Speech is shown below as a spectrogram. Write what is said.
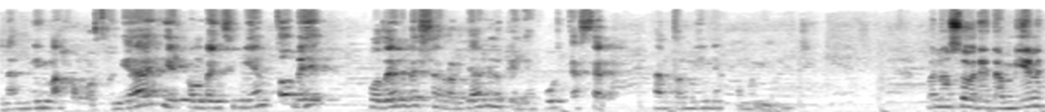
las mismas oportunidades y el convencimiento de poder desarrollar lo que les guste hacer, tanto niñas como niños. bueno, sobre también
